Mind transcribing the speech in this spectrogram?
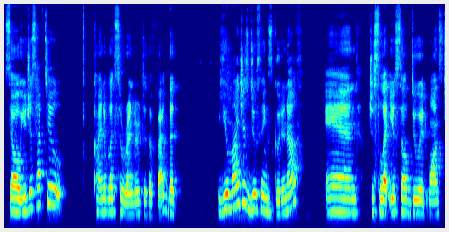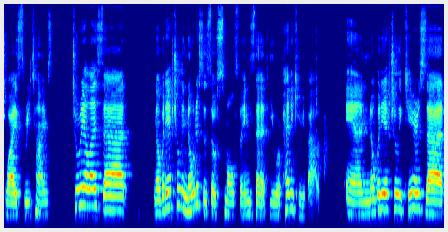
So you just have to kind of like surrender to the fact that you might just do things good enough and just let yourself do it once, twice, three times to realize that nobody actually notices those small things that you were panicking about. And nobody actually cares that,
